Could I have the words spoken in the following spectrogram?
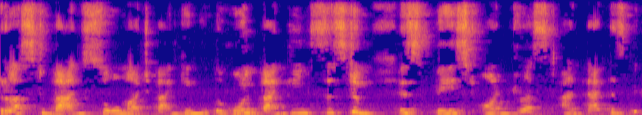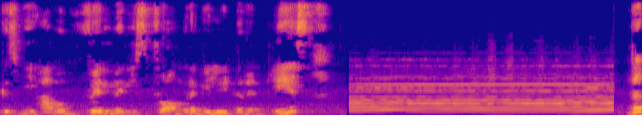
trust banks so much. Banking, the whole banking system is based on trust and that is because we have a very, very strong regulator in place. The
